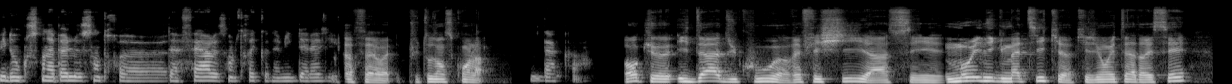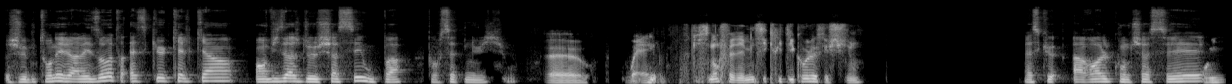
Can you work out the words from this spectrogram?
Oui, donc ce qu'on appelle le centre d'affaires, le centre économique de la ville. Tout à fait, ouais. Plutôt dans ce coin-là. D'accord. Donc Ida, du coup, réfléchit à ces mots énigmatiques qui lui ont été adressés. Je vais me tourner vers les autres. Est-ce que quelqu'un envisage de chasser ou pas pour cette nuit? Euh, ouais. Parce que sinon, je fais des messi critical et c'est chiant. Est-ce que Harold compte chasser? Oui.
